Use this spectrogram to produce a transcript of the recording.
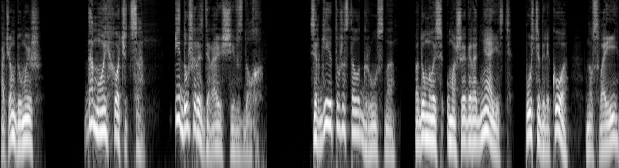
О чем думаешь? Домой хочется. И душераздирающий вздох. Сергею тоже стало грустно. Подумалось, у Машега родня есть, пусть и далеко, но свои,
